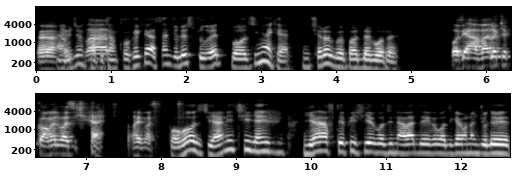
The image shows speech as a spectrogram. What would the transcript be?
و... کاپیتان کوکه که اصلا جلوی سوئد بازی نکرد. چرا باید ببره؟ بازی اولو که کامل بازی کرد. بابا یعنی چی؟ یعنی یه هفته پیش یه بازی 90 دقیقه بازی کرد اونم جلوی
